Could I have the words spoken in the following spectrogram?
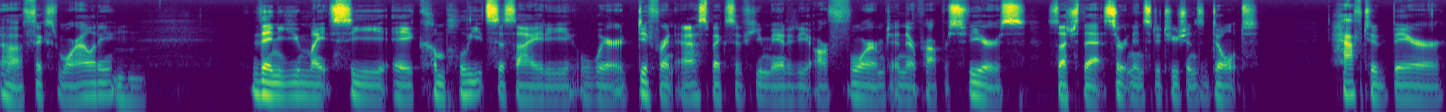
uh, fixed morality then you might see a complete society where different aspects of humanity are formed in their proper spheres such that certain institutions don't have to bear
